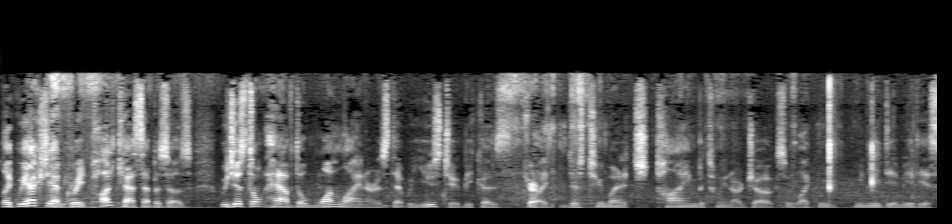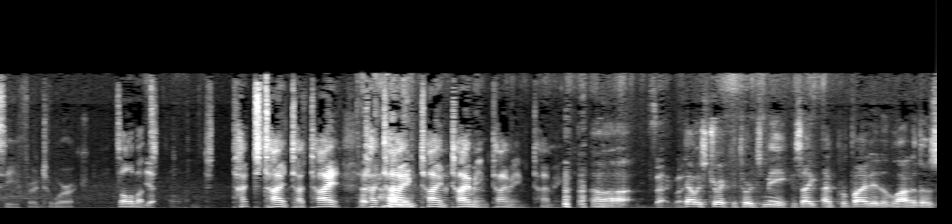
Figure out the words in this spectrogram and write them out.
Like we actually have great podcast episodes. We just don't have the one-liners that we used to because Sure. like there's too much time between our jokes. Like we we need the immediacy for it to work. It's all about Yeah. time time time time time timing. timing timing timing. Uh, exactly. That was directed towards me because I, I provided a lot of those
